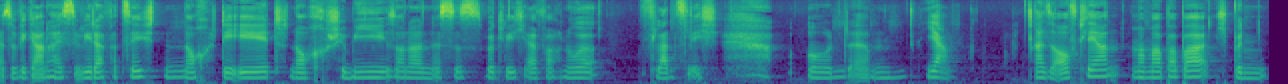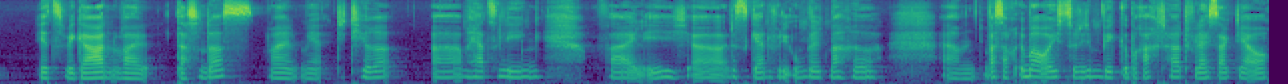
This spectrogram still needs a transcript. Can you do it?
Also vegan heißt weder verzichten noch Diät noch Chemie, sondern es ist wirklich einfach nur pflanzlich. Und ähm, ja, also aufklären, Mama, Papa, ich bin jetzt vegan, weil das und das, weil mir die Tiere äh, am Herzen liegen, weil ich äh, das gerne für die Umwelt mache, ähm, was auch immer euch zu diesem Weg gebracht hat. Vielleicht sagt ihr auch,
